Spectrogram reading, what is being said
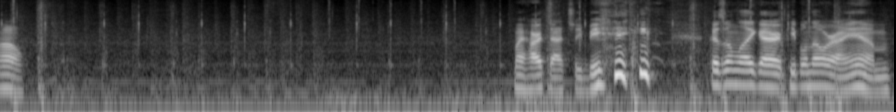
Oh. My heart's actually beating. Because I'm like, alright, people know where I am.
